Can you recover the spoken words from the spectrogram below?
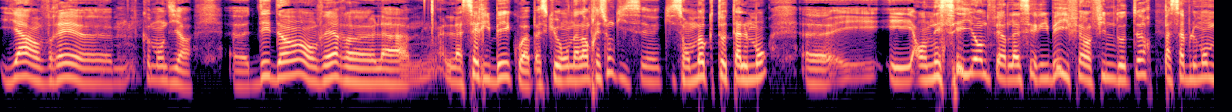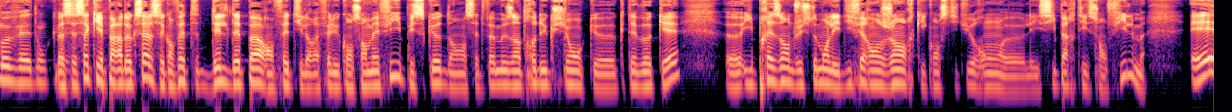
il y a un vrai, euh, comment dire, euh, dédain envers euh, la, la série B, quoi, parce qu'on a l'impression qu'il se- qu'il s'en moque totalement, et, et en essayant de faire de la série B, il fait un film d'auteur passablement mauvais. Donc, Bah, c'est ça qui est paradoxal, c'est qu'en fait, dès le départ, en fait, il aurait fallu qu'on s'en méfie, puisque dans cette fameuse introduction que, que tu évoquais, il présente justement les différents genres qui constitueront les six parties de son film. Et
